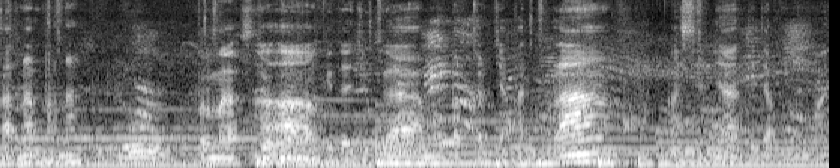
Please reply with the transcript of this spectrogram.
Karena pernah dulu. Pernah ah, kita juga memperkerjakan orang hasilnya tidak memuaskan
